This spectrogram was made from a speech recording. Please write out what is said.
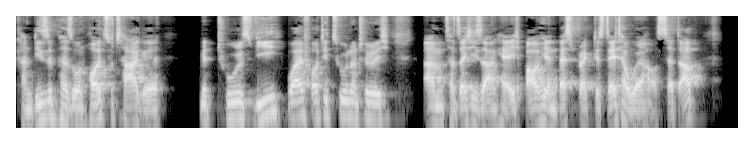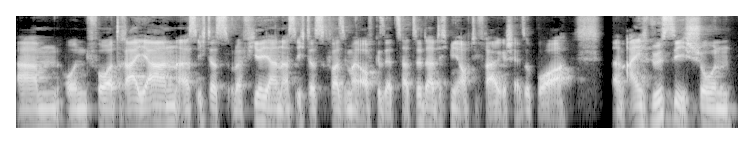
kann diese Person heutzutage mit Tools wie Y42 natürlich ähm, tatsächlich sagen, hey, ich baue hier ein Best Practice Data Warehouse Setup ähm, und vor drei Jahren, als ich das, oder vier Jahren, als ich das quasi mal aufgesetzt hatte, da hatte ich mir auch die Frage gestellt, so, boah, ähm, eigentlich wüsste ich schon,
